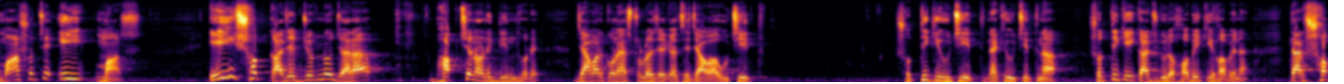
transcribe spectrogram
মাস হচ্ছে এই মাস। এই সব কাজের জন্য যারা ভাবছেন অনেক দিন ধরে যে আমার কোনো অ্যাস্ট্রোলজার কাছে যাওয়া উচিত। সত্যি কি উচিত, নাকি উচিত না? সত্যি কি এই কাজগুলো হবে, কি হবে না? তার সব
